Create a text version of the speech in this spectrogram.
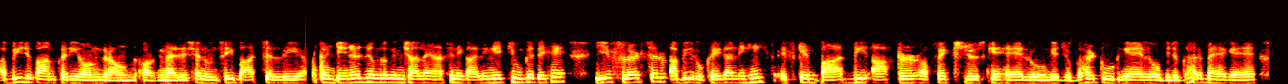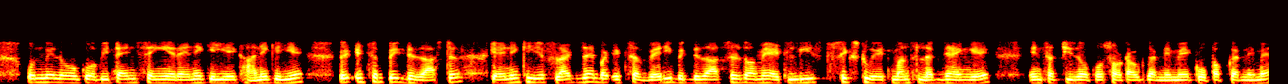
ابھی جو کام کری آن گراؤنڈ آرگنائزیشن ان سے ہی بات چل رہی ہے۔ کنٹینر بھی ہم لوگ انشاءاللہ یہاں سے نکالیں گے، کیونکہ دیکھیں، یہ فلڈ صرف ابھی رکے گا نہیں، اس کے بعد بھی آفٹر افیکٹس جو اس کے ہیں، لوگوں کے جو گھر ٹوٹ گئے ہیں، لوگوں کے جو گھر بہ گئے ہیں، ان میں لوگوں کو ابھی ٹینٹ چاہیے رہنے کے لیے، کھانے کے لیے۔ اٹس اے بگ ڈیزاسٹر کہنے کے لیے فلڈز ہیں but it's a very big disaster تو ہمیں at least six to eight months لگ جائیں گے ان سب چیزوں کو سارٹ آؤٹ کرنے میں کوپ اپ کرنے میں۔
